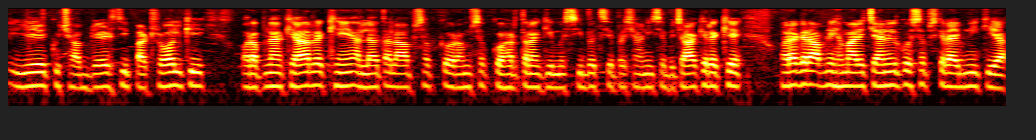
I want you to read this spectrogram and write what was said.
ये कुछ अपडेट्स थी पेट्रोल की और अपना ख्याल रखें। अल्लाह ताला आप सबको और हम सबको हर तरह की मुसीबत से, परेशानी से बचा के रखें। और अगर आपने हमारे चैनल को सब्सक्राइब नहीं किया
